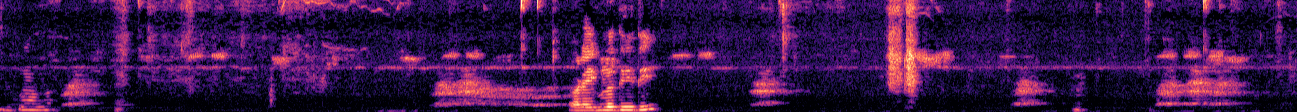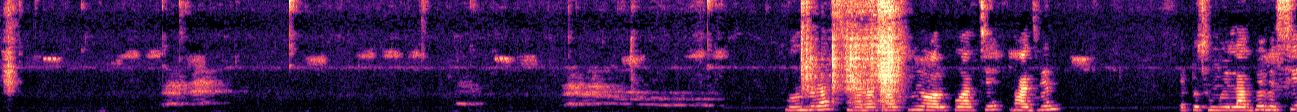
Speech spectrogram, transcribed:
দেখুন আমরা এবার এইগুলো দিয়ে দিই। বন্ধুরা সিঙ্গারা সবসময় অল্প আছে, ভাজবেন। একটু সময় লাগবে বেশি,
